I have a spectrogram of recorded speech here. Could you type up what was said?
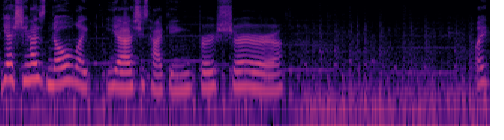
Yeah, she has no like, yeah, she's hacking for sure. Like,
